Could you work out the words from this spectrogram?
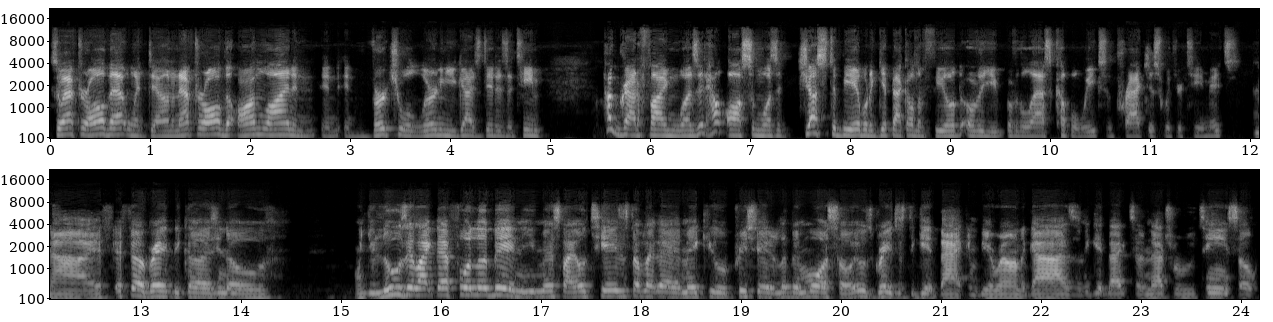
So after all that went down, and after all the online and, and, and, virtual learning you guys did as a team, how gratifying was it? How awesome was it just to be able to get back on the field over the over the last couple weeks and practice with your teammates? Nah, it, it felt great because you know when you lose it like that for a little bit and you miss like OTAs and stuff like that, it make you appreciate it a little bit more. So it was great just to get back and be around the guys and to get back to the natural routine. So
